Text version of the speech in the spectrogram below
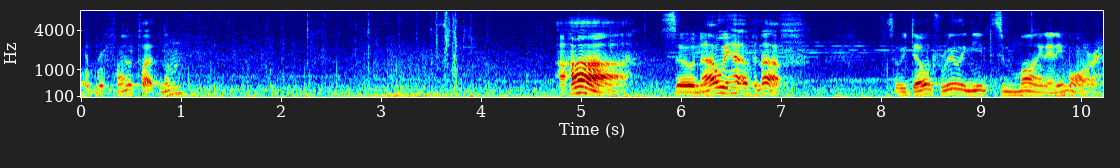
More refined platinum. Aha! So now we have enough. So we don't really need to mine anymore.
